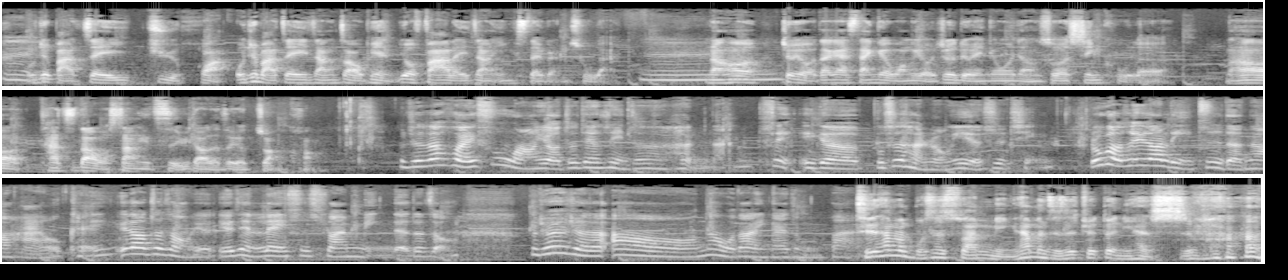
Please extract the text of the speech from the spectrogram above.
嗯，我就把这一句话，我就把这一张照片又发了一张 Instagram 出来，嗯，然后就有大概三个网友就留言跟我讲说辛苦了，然后他知道我上一次遇到的这个状况。我觉得回复网友这件事情真的很难，是一个不是很容易的事情。如果是遇到理智的，那还 OK；遇到这种有有点类似酸民的这种，我就会觉得哦，那我到底应该怎么办？其实他们不是酸民，他们只是觉得对你很失望。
